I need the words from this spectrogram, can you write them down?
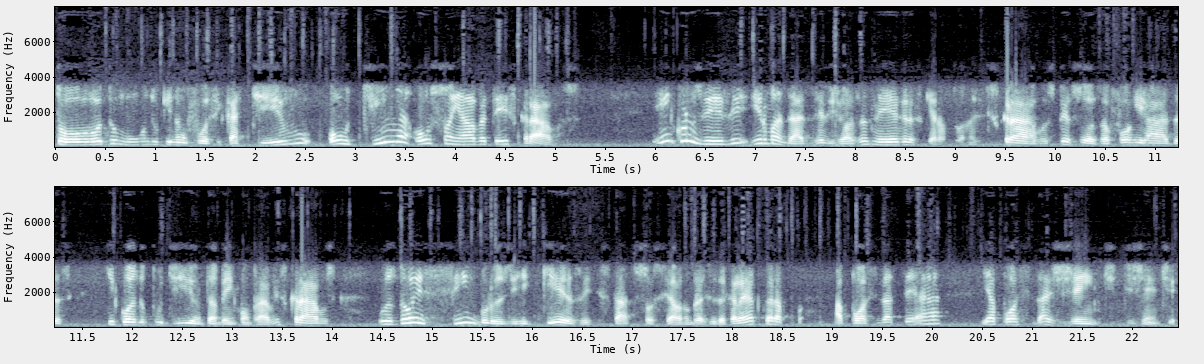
Todo mundo que não fosse cativo ou tinha ou sonhava ter escravos inclusive irmandades religiosas negras, que eram donas de escravos, pessoas alforriadas, que quando podiam também compravam escravos. Os dois símbolos de riqueza e de status social no Brasil daquela época era a posse da terra e a posse da gente, de gente.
